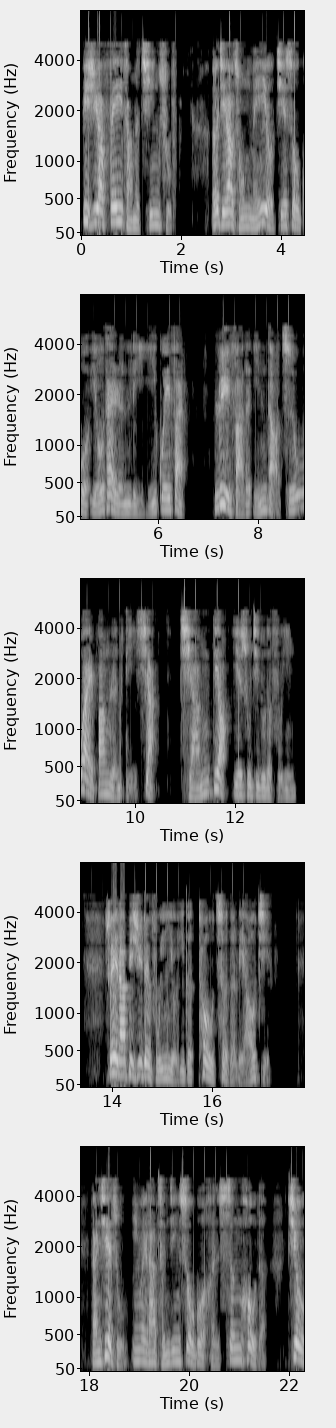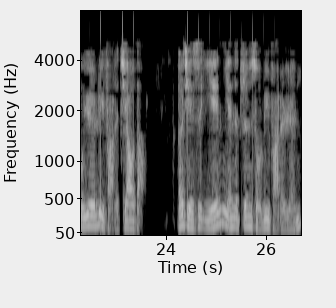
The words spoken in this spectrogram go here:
必须要非常的清楚，而且要从没有接受过犹太人礼仪规范、律法的引导之外邦人底下强调耶稣基督的福音，所以他必须对福音有一个透彻的了解。感谢主，因为他曾经受过很深厚的旧约律法的教导，而且是严严的遵守律法的人。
